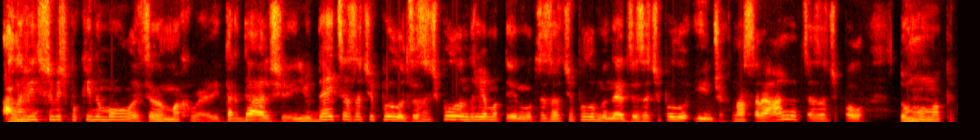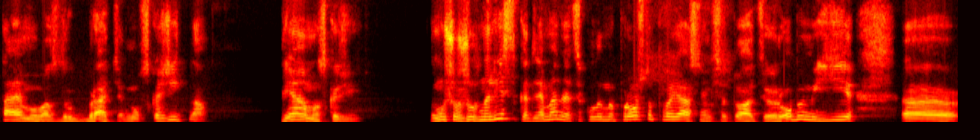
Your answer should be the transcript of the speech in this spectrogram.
Але він собі спокійно молиться на Махве і так далі. І людей це зачепило. Це зачепило Андрія Матинова, це зачепило мене, це зачепило інших. Нас реально це зачепило. Тому ми питаємо вас, браття, ну скажіть нам, прямо скажіть. Тому що журналістика для мене це коли ми просто прояснюємо ситуацію, робимо її е,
